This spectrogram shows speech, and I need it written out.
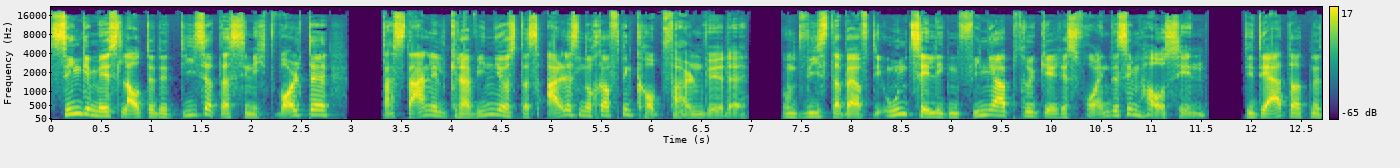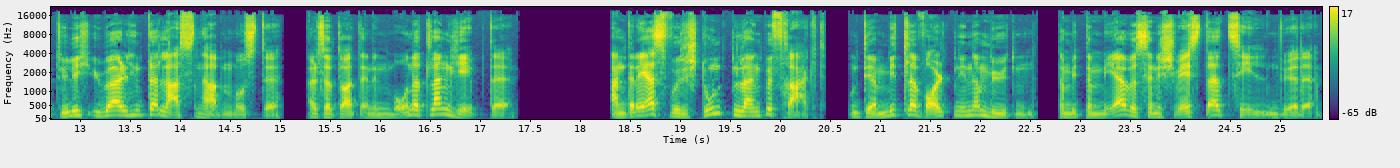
Sinngemäß lautete dieser, dass sie nicht wollte, dass Daniel Gravinius das alles noch auf den Kopf fallen würde und wies dabei auf die unzähligen Fingerabdrücke ihres Freundes im Haus hin, die der dort natürlich überall hinterlassen haben musste, als er dort einen Monat lang lebte. Andreas wurde stundenlang befragt und die Ermittler wollten ihn ermüden, damit er mehr über seine Schwester erzählen würde.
